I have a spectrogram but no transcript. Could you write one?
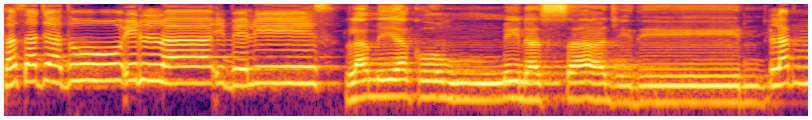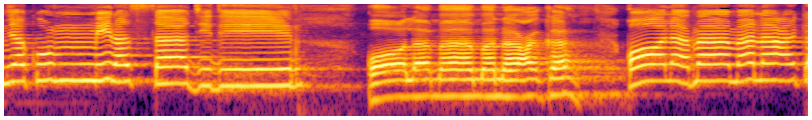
فسجدوا إلا إبليس. لم يكن من الساجدين. لم يكن من الساجدين. قال ما منعك؟ قال ما منعك؟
